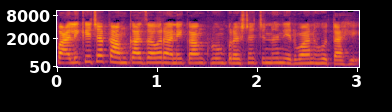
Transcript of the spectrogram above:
पालिकेच्या कामकाजावर अनेकांकडून प्रश्नचिन्ह निर्माण होत आहे.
